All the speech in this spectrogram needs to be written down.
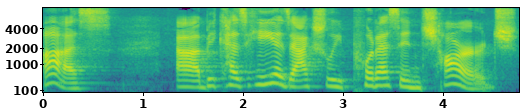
us uh, because he has actually put us in charge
